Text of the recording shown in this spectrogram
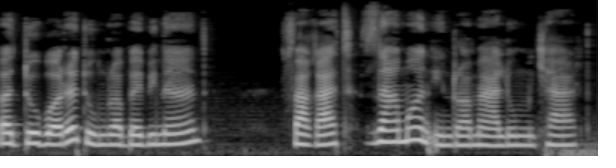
و دوباره دوم را ببینند؟ فقط زمان این را معلوم می کرد.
